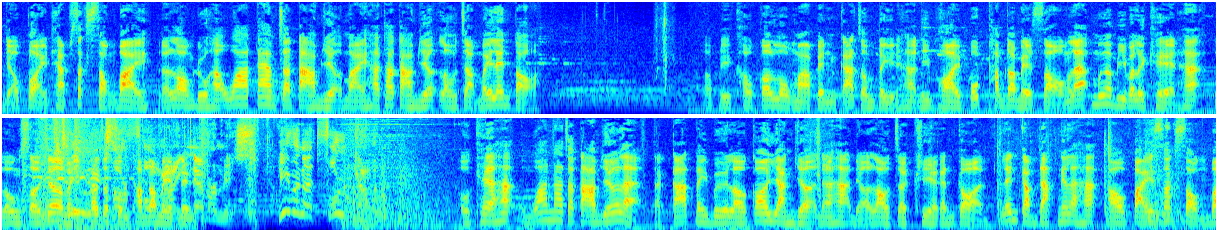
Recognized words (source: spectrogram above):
เดี๋ยวปล่อยแท็บสัก 2 ใบ แล้วลองดูฮะว่าแต้มจะตามเยอะไหมฮะถ้าตามเยอะเราจะไม่เล่นต่อรอบนี้เขาก็ลงมาเป็นการ์ดโจมตีนะฮะดีพอยปุ๊บทำดาเมจ2และเมื่อมีบาริเคดฮะ ลงโซเจอร์มาอีกก็จะสุ่มทำดาเมจหนึ่ง never miss, even at full gallop. โอเคฮะผมว่าน่าจะตามเยอะแหละ แต่การ์ดในมือเราก็ยังเยอะนะฮะ เดี๋ยวเราจะเคลียร์กันก่อน เล่นกับดักนี่แหละฮะ เอาไปสัก 2 ใบ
